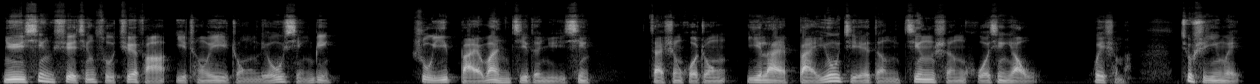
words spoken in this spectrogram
女性血清素缺乏已成为一种流行病，数以百万计的女性在生活中依赖百忧解等精神活性药物。为什么？就是因为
